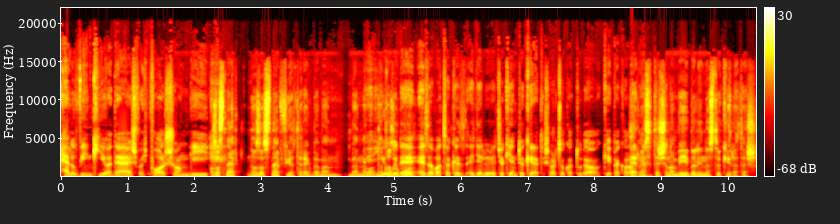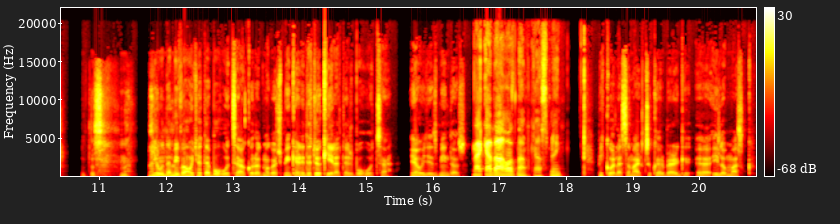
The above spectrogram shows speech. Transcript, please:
Halloween kiadás, vagy farsangi. Az a snap, az a snap filterekben benne van. Jó, de ez a vacak, ez egyelőre csak ilyen tökéletes arcokat tud a képek alapján. Természetesen a Maybelline az tökéletes. Hát ez nem, Jó, de mi van, hogyha te bohócá akarod magad sminkelni, de tökéletes bohócá? Ja, hogy ez mindaz. Neked ahhoz nem kell smink. Mikor lesz a Mark Zuckerberg, Elon Musk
